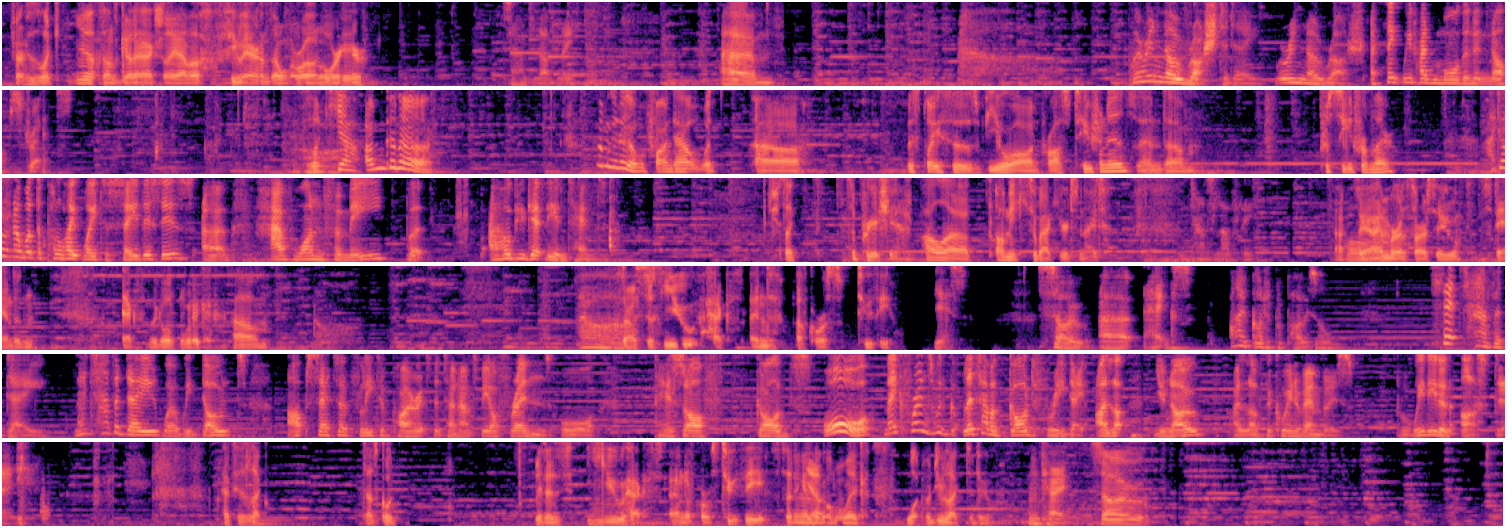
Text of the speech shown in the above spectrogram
Travis is like, yeah, that sounds good. I actually have a few errands I want to run over here. Sounds lovely. Um, we're in no rush today. We're in no rush. I think we've had more than enough stress. I was like, yeah, I'm gonna, I'm gonna go find out what uh, this place's view on prostitution is, and um, proceed from there. I don't know what the polite way to say this is. Um, have one for me, but I hope you get the intent. She's like, it's appreciated. I'll, uh, I'll meet you back here tonight. Sounds lovely. Uh, so yeah, Ember and Sarsu stand and exit the Golden Wake. Um, Oh, so it's just you, Hex, and of course Toothy. Yes. So, uh, Hex, I've got a proposal. Let's have a day. Let's have a day where we don't upset a fleet of pirates that turn out to be our friends, or piss off gods, or make friends with. go- Let's have a god-free day. I love, you know, I love the Queen of Embers, but we need an us day. Hex is like, that's good. It is you, Hex, and of course Toothy sitting in Yeah. the Golden Wake. What would you like to do? Okay, so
